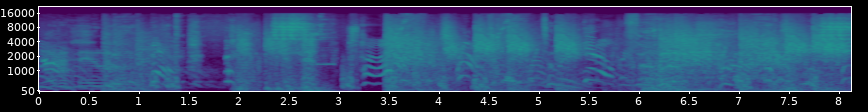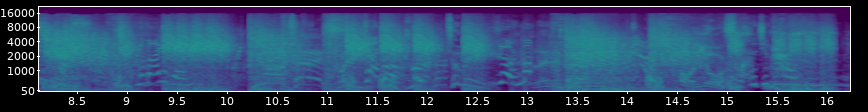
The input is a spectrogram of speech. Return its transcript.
Let it build. Huh? Get over here! Leviathan, double! You're my... Let it build. All yours. Would you kindly...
